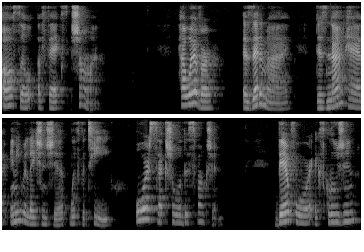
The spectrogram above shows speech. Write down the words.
also affects Sean. However, ezetimibe does not have any relationship with fatigue or sexual dysfunction. Therefore, exclusion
